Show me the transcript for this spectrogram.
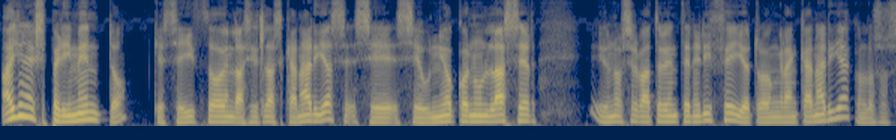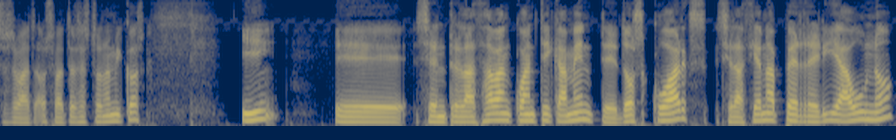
Hay un experimento que se hizo en las Islas Canarias, se, se unió con un láser un observatorio en Tenerife y otro en Gran Canaria, con los observatorios astronómicos, y eh, se entrelazaban cuánticamente dos quarks, se le hacía una perrería a uno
